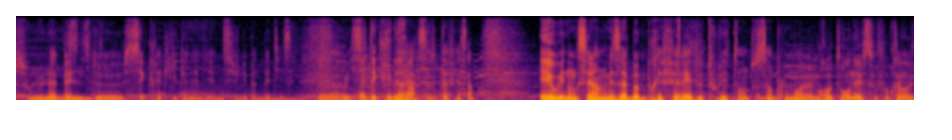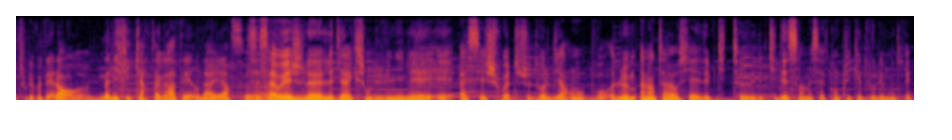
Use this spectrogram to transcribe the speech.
sous le label de Secretly Canadian, si je dis pas de bêtises. Euh, oui, ouais, c'est écrit derrière, c'est tout à fait ça. Et oui, donc c'est l'un de mes albums préférés de tous les temps, tout On simplement. va même retourner parce qu'il faut présenter tous les côtés. Alors, euh, magnifique carte à gratter hein, derrière. ce- C'est ça, oui, je- la, la direction du vinyle est, est assez chouette, je dois le dire. On- le- à l'intérieur aussi, il y a des, petites, euh, des petits dessins, mais ça va être compliqué de vous les montrer.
